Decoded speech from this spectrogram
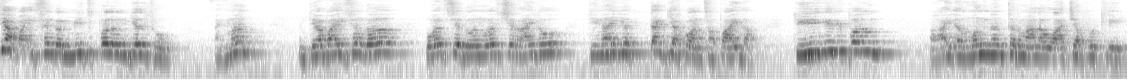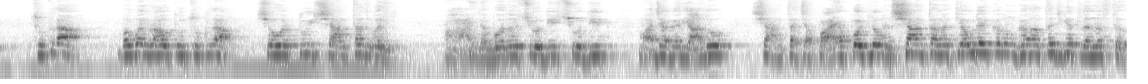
त्या बाई संग मीच पळून गेलतो. आणि मग? त्या बाई संग वर्ष दोन वर्ष राहिलो तिनं एकटा घ्या पाहिला. ती गेली पळून. आईला मग नंतर मला वाचा फुटली. चुकला. बबनराव तू चुकला. शेवट तू शांतच बरी. आईला बरं शोधित शोधित माझ्या घरी आलो. शांताच्या पाया पडलो. आणि शांतानं तेवढं करून घरातच घेतलं नसतं.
